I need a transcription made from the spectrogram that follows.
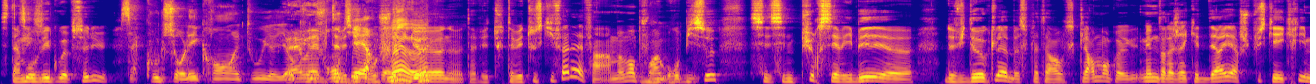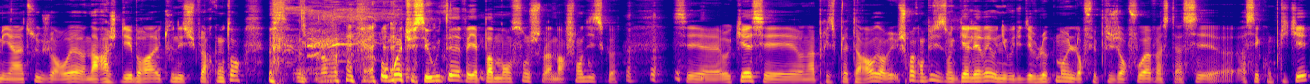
c'était un mauvais goût absolu. Ça coule sur l'écran et tout. Il y a, y a Ouais, aucune ouais, puis t'avais des frontière. gros quoi. Ouais, ouais. shotguns, t'avais tout, t'avais tout ce qu'il fallait. Enfin, à un moment, pour un gros bisseux, c'est, c'est une pure série B euh, de vidéoclub, Splatterhouse, clairement, quoi. Même dans la jaquette derrière, je sais plus ce qui est écrit, mais il y a un truc genre, ouais, on arrache des bras et tout, on est super content. Au moins, tu sais où t'es, il y a pas de mensonge sur la marchandise, quoi. C'est, euh, ok, c'est, on a pris Splatterhouse. Je crois qu'en plus, ils ont galéré au niveau niveau du développement, il le refait plusieurs fois. Enfin, c'était assez euh, assez compliqué.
